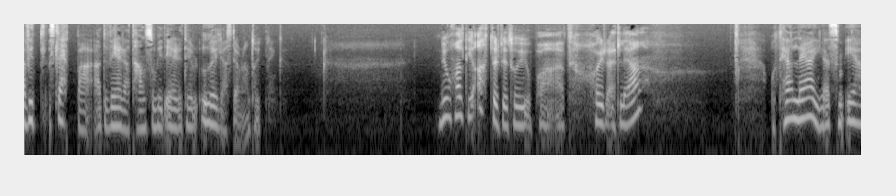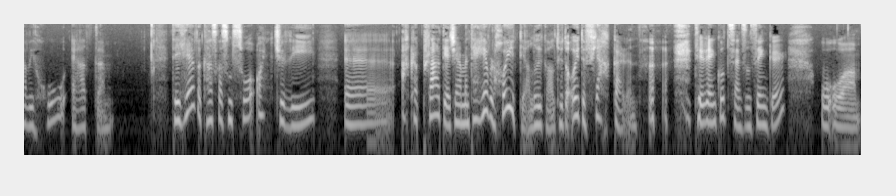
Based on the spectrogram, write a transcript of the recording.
Jeg vil slippe at være at han som vi er til øyelig større antydning. Nå holdt jeg atter til tog på at høyre et lære. Og til leie som jeg har i ho er at um, det hever kanskje som så ikke vi eh, akkurat prater jeg ikke, men det hever høyde jeg lykke alt, det er øyde fjakkeren til en godsens som synger, og, og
